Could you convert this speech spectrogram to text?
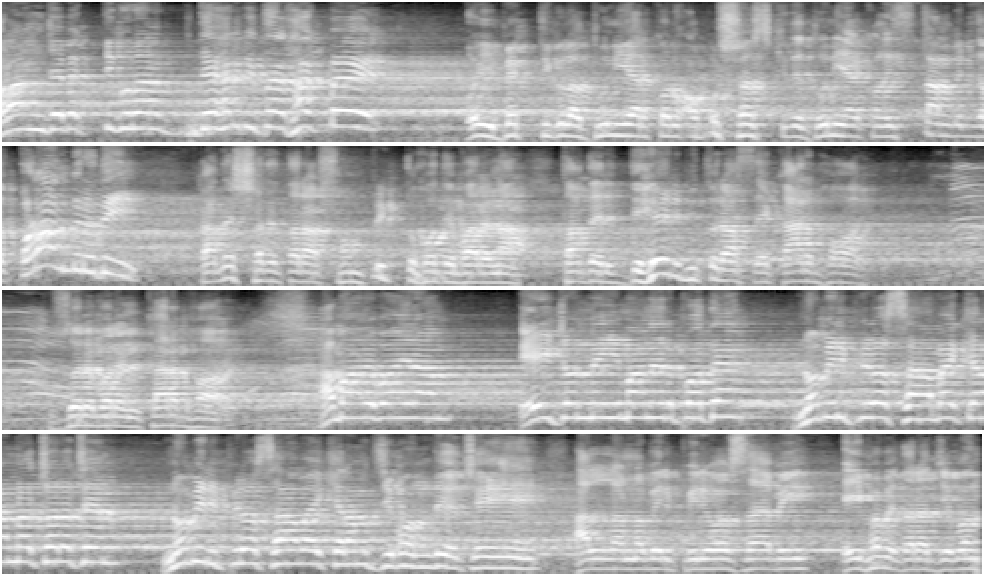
কোরআন যে ব্যক্তিগুলোর দেহের ভিতরে থাকবে, ওই ব্যক্তিগুলো দুনিয়ার কোনো অপসংস্কৃতি, দুনিয়ার কোনো ইসলাম বিরোধী, কোরআন বিরোধী, তাদের সাথে তারা সম্পৃক্ত হতে পারে না। তাদের দেহের ভিতরে আছে কার ভয়? জোরে বলেন, কার ভয়? আমার ভাইরাম এই জন্য ইমানের পথে নবীর প্রিয় সাহাবাই আমরা চলেছেন। নবীর প্রিয় সাহাবাই কেরাম জীবন দিয়েছে। আল্লাহ নবীর প্রিয় সাহাবি এইভাবে তারা জীবন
